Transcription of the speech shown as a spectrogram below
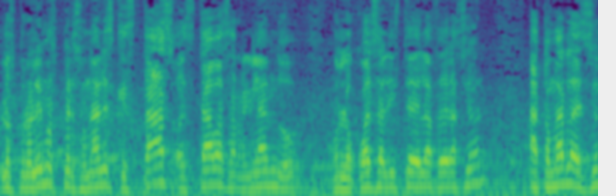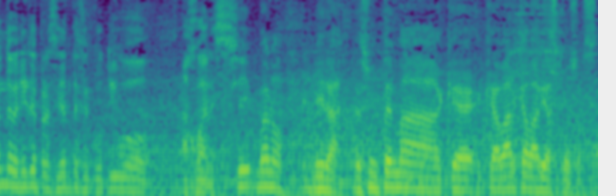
los problemas personales que estás o estabas arreglando, por lo cual saliste de la federación, a tomar la decisión de venir de presidente ejecutivo a Juárez? Sí, bueno, mira, es un tema que, abarca varias cosas.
